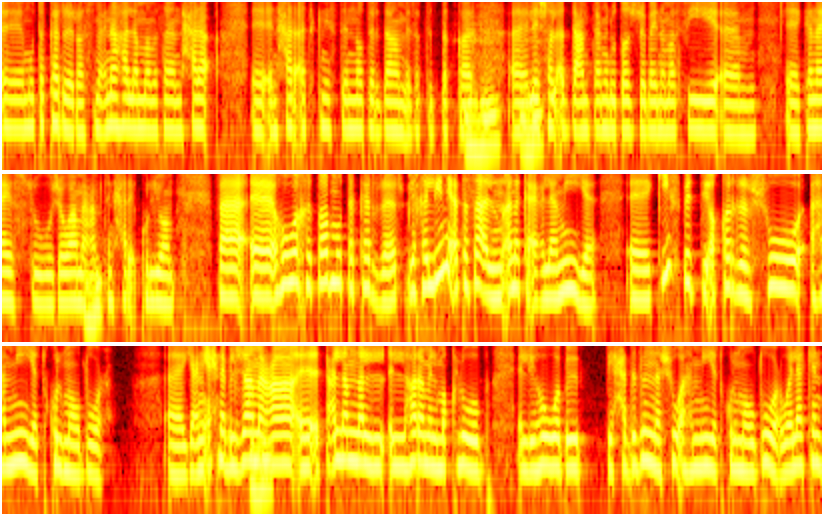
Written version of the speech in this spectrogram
آه، متكررة. سمعناها لما مثلا انحرق آه، انحرقت كنيسة نوتردام إذا بتتذكر. آه، ليش هالقد عم تعملوا ضجة؟ بينما في كنايس وجوامع عم تنحرق كل يوم. فهو خطاب متكرر. بيخليني أتساءل إنه أنا كإعلامية كيف بدي أقرر شو أهمية كل موضوع؟ يعني إحنا بالجامعة تعلمنا الهرم المقلوب اللي هو بيحدد لنا شو أهمية كل موضوع ولكن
